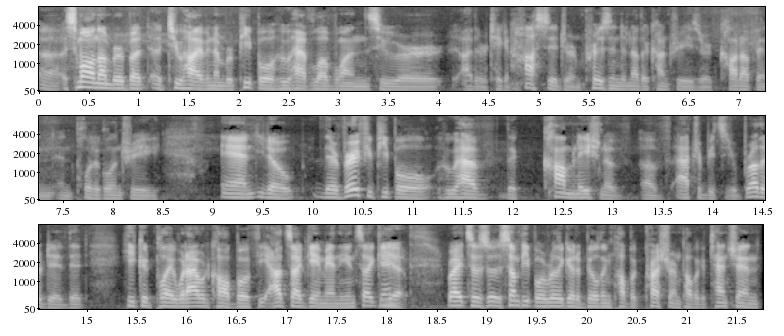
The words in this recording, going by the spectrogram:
uh, a small number but uh, too high of a number of people who have loved ones who are either taken hostage or imprisoned in other countries or caught up in, in political intrigue. And you know there are very few people who have the combination of, of attributes that your brother did that he could play what i would call both the outside game and the inside game Yeah. right? So, so some people are really good at building public pressure and public attention.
